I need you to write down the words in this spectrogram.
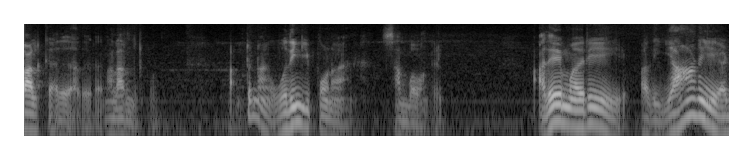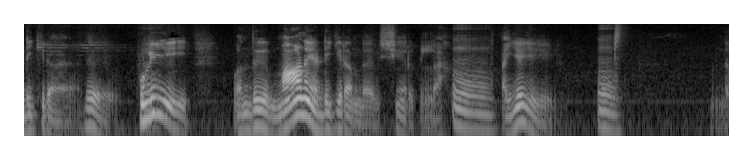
வாழ்க்கை அது அது நல்லா இருந்திருக்கும். அப்படின்ட்டு நாங்கள் ஒதுங்கி போன சம்பவங்கள். அதே மாதிரி அது யானையை அடிக்கிற இது புலி வந்து மானை அடிக்கிற அந்த விஷயம் இருக்குல்ல. ஐயோ இந்த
